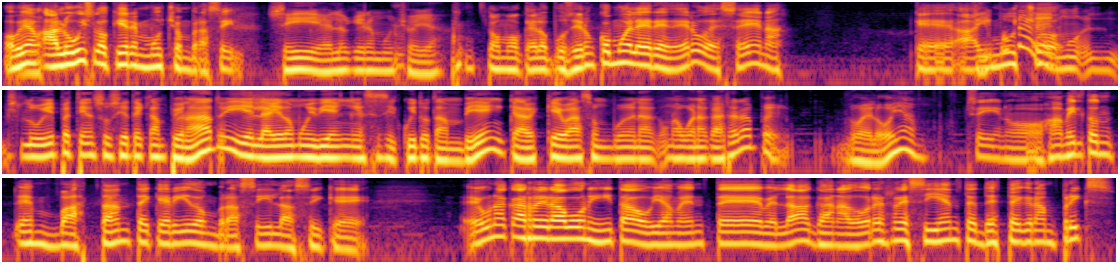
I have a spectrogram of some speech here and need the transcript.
obviamente, a Luis lo quieren mucho en Brasil. Sí, él lo quiere mucho allá. Como que lo pusieron como el heredero de Cena. Que hay Sí, mucho... mu- Luis pues, tiene sus siete campeonatos y él le ha ido muy bien en ese circuito también. Y cada vez que va a hacer un buena, una buena carrera, pues lo elogian. Sí, no, Hamilton es bastante querido en Brasil, así que es una carrera bonita, obviamente, ¿verdad? Ganadores recientes de este Grand Prix.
